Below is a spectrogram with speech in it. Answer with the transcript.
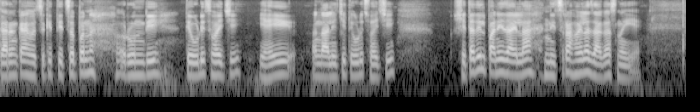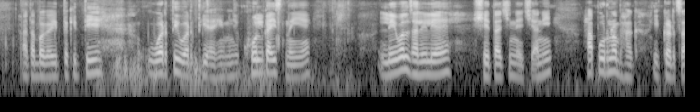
कारण काय व्हायचं की तिचं पण रुंदी तेवढीच व्हायची ह्याही नालीची तेवढीच व्हायची. शेतातील पाणी जायला निचरा व्हायला जागाच नाही आहे आता बघा इथं किती वरती वरती आहे. म्हणजे खोल काहीच नाही आहे लेवल झालेली आहे शेताची न्याची आणि हा पूर्ण भाग इकडचा.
